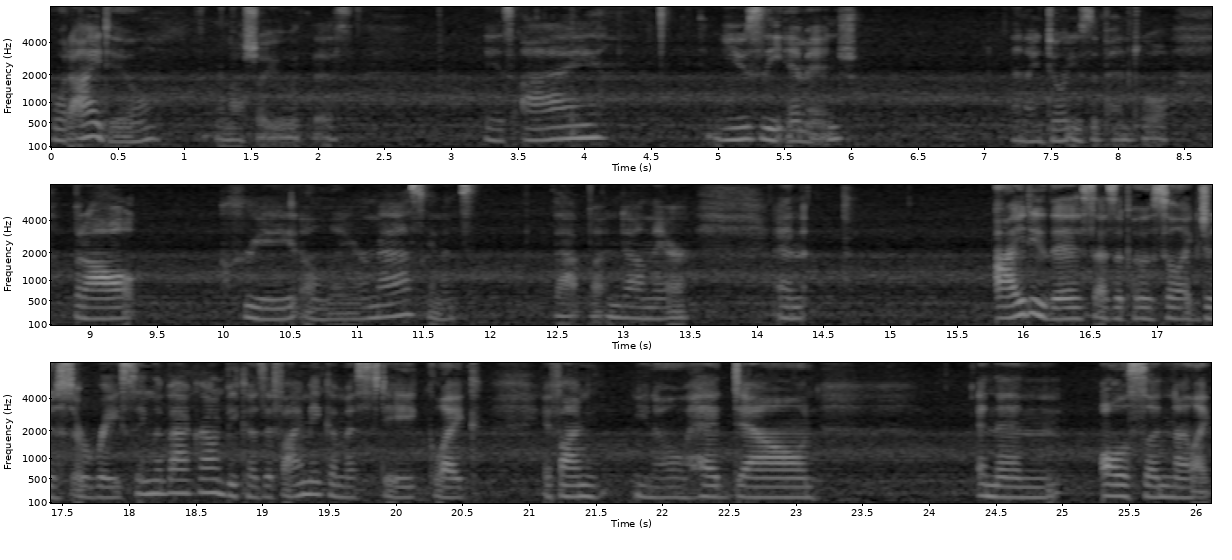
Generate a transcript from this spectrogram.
what I do and I'll show you with this, is I use the image and I don't use the pen tool, but I'll create a layer mask and it's that button down there. And I do this as opposed to like just erasing the background because if I make a mistake, like if I'm, you know, head down and then all of a sudden I like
